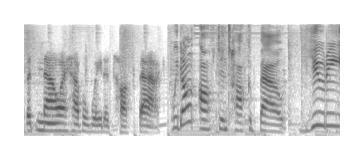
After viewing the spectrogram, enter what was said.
but now I have a way to talk back. We don't often talk about beauty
